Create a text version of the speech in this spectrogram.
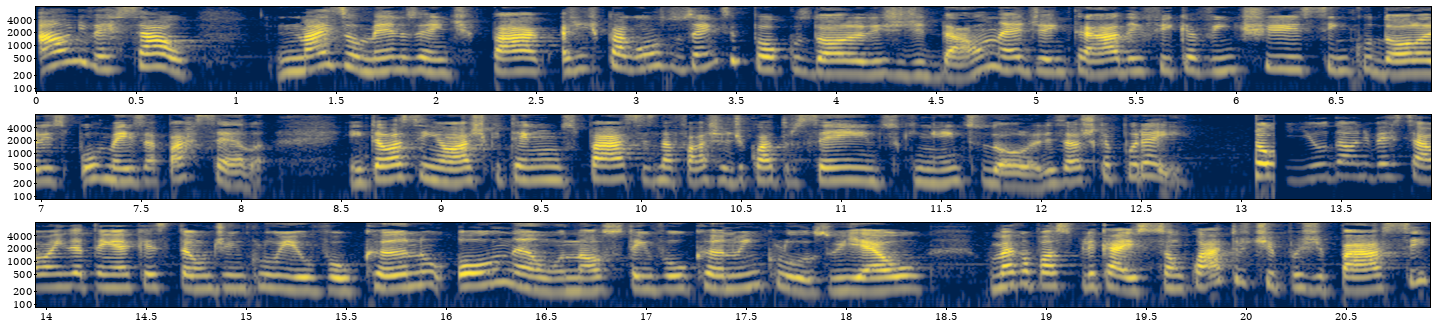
A Universal mais ou menos a gente paga, a gente pagou uns 200 e poucos dólares de down, né, de entrada e fica 25 dólares por mês a parcela. Então assim, eu acho que tem uns passes na faixa de 400, 500 dólares, acho que é por aí. E o da Universal ainda tem a questão de incluir o vulcano ou não. O nosso tem vulcano incluso. E é o. Como é que eu posso explicar isso? São quatro tipos de passe.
